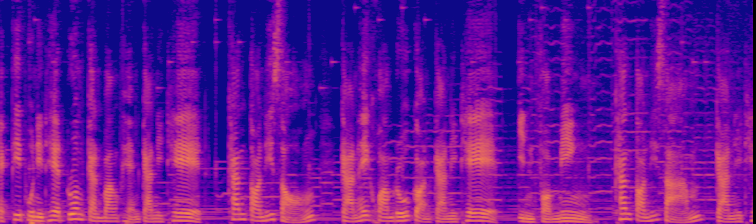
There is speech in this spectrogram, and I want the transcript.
กที่ผู้นิเทศร่วมกันวางแผนการนิเทศ ขั้นตอนที่ 2 การให้ความรู้ก่อนการนิเทศ informing ขั้นตอนที่ 3 การนิเท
